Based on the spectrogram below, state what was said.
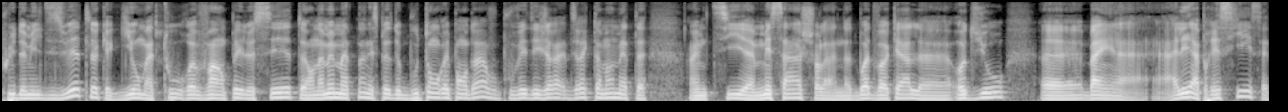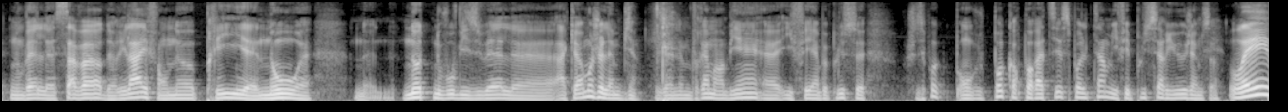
plus 2018, là, que Guillaume a tout revampé le site. On a même maintenant une espèce de bouton répondeur. Vous pouvez déjà directement mettre un petit euh, message sur notre boîte vocale audio. ben, allez apprécier cette nouvelle saveur de Relife. On a pris nos, notre nouveau visuel à cœur. Moi, je l'aime bien. Je l'aime vraiment bien. il fait un peu plus je sais pas, on, pas corporatif, c'est pas le terme, mais il fait plus sérieux, j'aime ça. Ouais,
